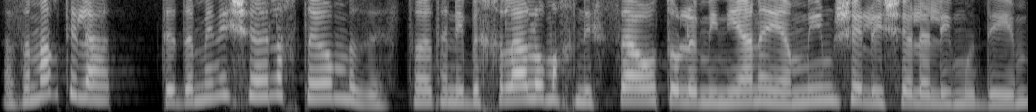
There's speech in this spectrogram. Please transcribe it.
אז אמרתי לה, תדמייני שאין לך את היום הזה. זאת אומרת, אני בכלל לא מכניסה אותו למניין הימים שלי של הלימודים.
